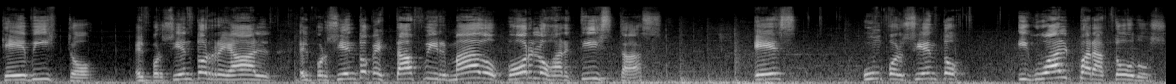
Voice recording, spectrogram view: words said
que he visto, el porciento real, el porciento que está firmado por los artistas, es un porciento igual para todos,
